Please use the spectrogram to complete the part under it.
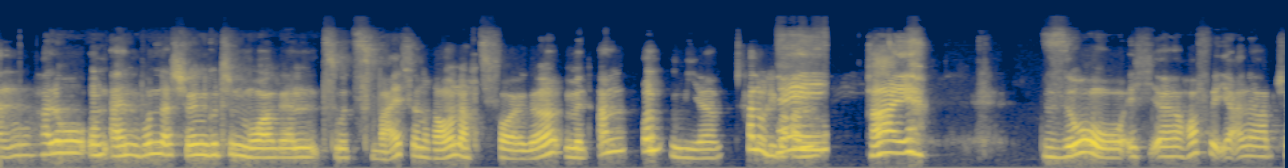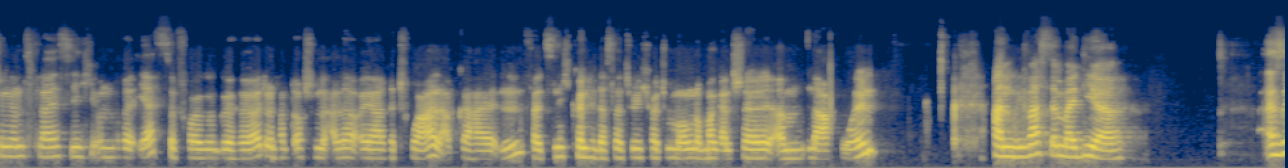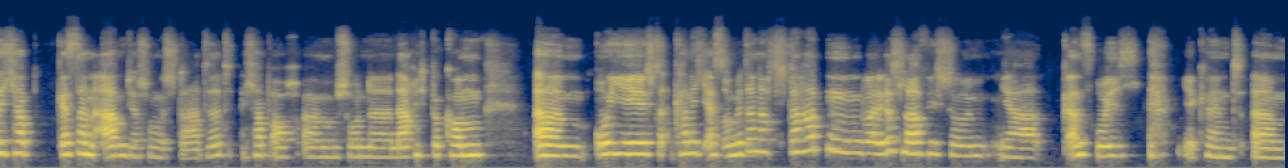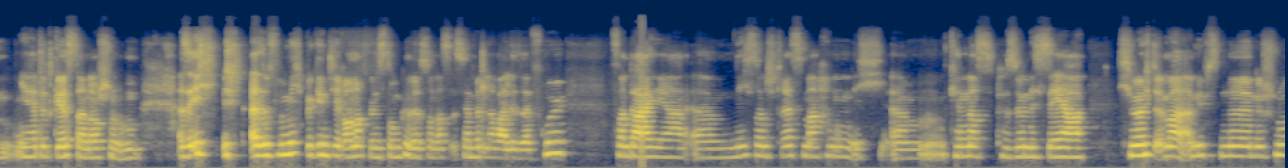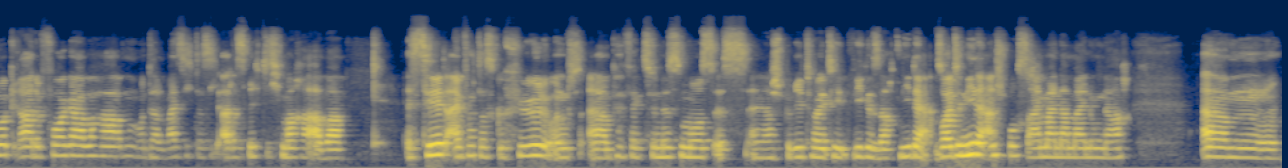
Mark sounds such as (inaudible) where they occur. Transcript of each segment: Hallo, hallo und einen wunderschönen guten Morgen zur zweiten Rauhnachtsfolge mit Ann und mir. Hallo, liebe Hey, hi. Ann. So, ich äh, hoffe, ihr alle habt schon ganz fleißig unsere erste Folge gehört und habt auch schon alle euer Ritual abgehalten. Falls nicht, könnt ihr das natürlich heute Morgen nochmal ganz schnell ähm, nachholen. Ann, wie war es denn bei dir? Also ich habe gestern Abend ja schon gestartet. Ich habe auch ähm, schon eine Nachricht bekommen. Ähm, oh je, kann ich erst um Mitternacht starten, weil da schlafe ich schon. Ja, ganz ruhig. (laughs) Ihr könnt, ähm, ihr hättet gestern auch schon um. Also ich, ich, also für mich beginnt die Rauhnacht, wenn es dunkel ist und das ist ja mittlerweile sehr früh. Von daher ähm, nicht so einen Stress machen. Ich ähm, kenne das persönlich sehr. Ich möchte immer am liebsten eine, eine schnurgerade Vorgabe haben und dann weiß ich, dass ich alles richtig mache, aber es zählt einfach das Gefühl und äh, Perfektionismus ist in der Spiritualität, wie gesagt, nie der, sollte nie der Anspruch sein, meiner Meinung nach. Ähm,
